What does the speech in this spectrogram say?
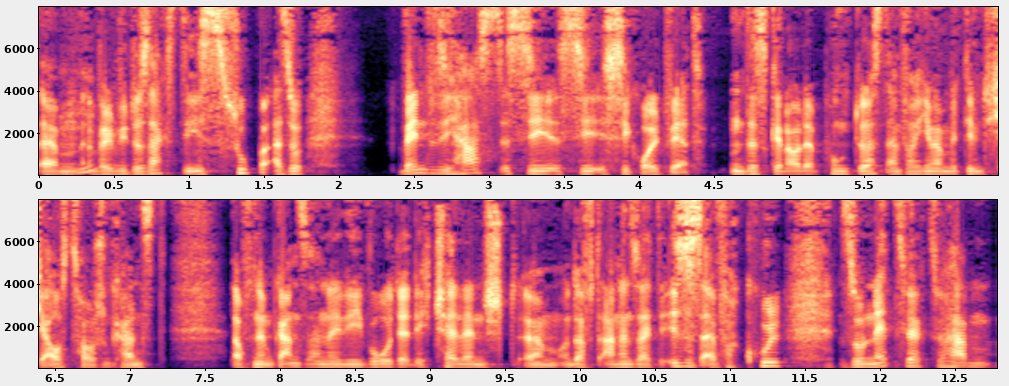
Ähm, mhm. Weil wie du sagst, die ist super. Also wenn du sie hast, ist sie, ist sie, ist sie Gold wert. Und das ist genau der Punkt. Du hast einfach jemanden, mit dem du dich austauschen kannst, auf einem ganz anderen Niveau, der dich challenged. Ähm, und auf der anderen Seite ist es einfach cool, so ein Netzwerk zu haben,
